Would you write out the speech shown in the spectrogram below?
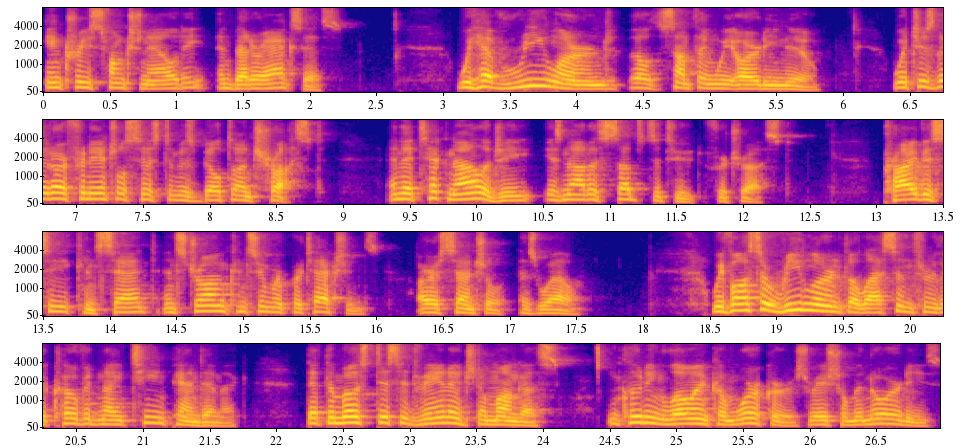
increased functionality, and better access. We have relearned something we already knew, which is that our financial system is built on trust, and that technology is not a substitute for trust. Privacy, consent, and strong consumer protections are essential as well. We've also relearned the lesson through the COVID-19 pandemic that the most disadvantaged among us, including low-income workers, racial minorities,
